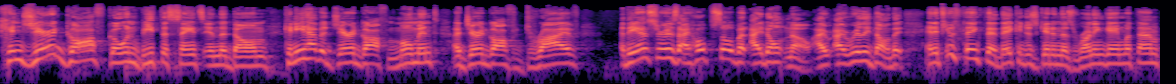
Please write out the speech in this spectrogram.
Can Jared Goff go and beat the Saints in the dome? Can he have a Jared Goff moment, a Jared Goff drive? The answer is I hope so, but I don't know. I, I really don't. They, and if you think that they can just get in this running game with them,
